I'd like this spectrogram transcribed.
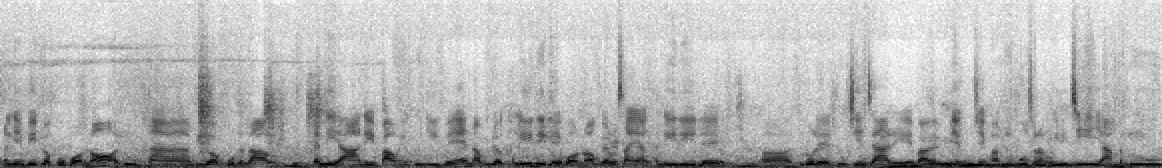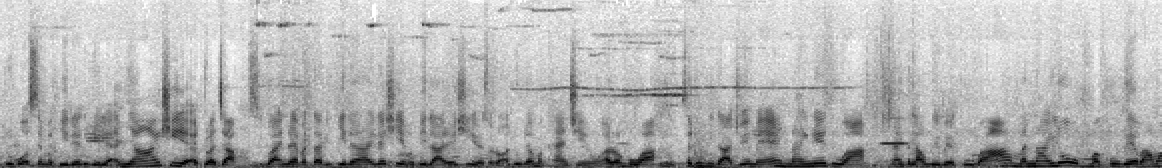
ငလင်ဘေးအတွက်ကိုပေါ့နော်အလူခံပြီးတော့ကိုတရောက်တနေရာကနေပါဝင်ကူညီပဲနောက်ပြီးတော့ကလေးတွေလည်းပေါ့နော်ကြတို့ဆိုင်ရာကလေးတွေလည်းအာသူတို့လည်းလှူကျင်ကြတယ်ဗာပဲဖြစ်အခုချိန်မှာလှူဖို့ဆိုတာငွေကြီးရမလှူလှူဖို့အဆင်မပြေတဲ့သူတွေလည်းအများကြီးရှိတဲ့အတွက်ကြောင့်စီပွားရေးနဲ့ပတ်သက်ပြီးပြည်တာတွေလည်းရှိရမပြေလာတဲ့ရှိရဆိုတော့အလူလည်းမခံချင်ဘူးအဲ့တော့ကိုကစတုဒီတာကျွင်းမယ်နိုင်တဲ့သူကနိုင်တဲ့လောက်လေးပဲကူပါမနိုင်လို့မကူလဲဘာမှ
